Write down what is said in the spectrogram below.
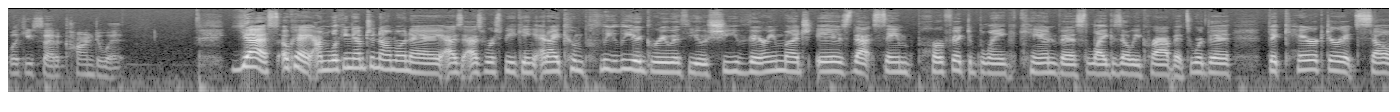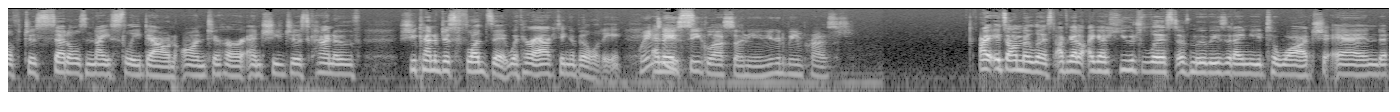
like you said, a conduit. Yes. Okay. I'm looking up Janelle Monáe as as we're speaking, and I completely agree with you. She very much is that same perfect blank canvas like Zoe Kravitz, where the the character itself just settles nicely down onto her, and she just kind of she kind of just floods it with her acting ability. Wait until you see Glass Onion. You're gonna be impressed. I, it's on my list. I've got got a huge list of movies that I need to watch, and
